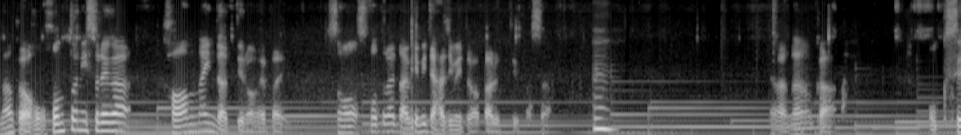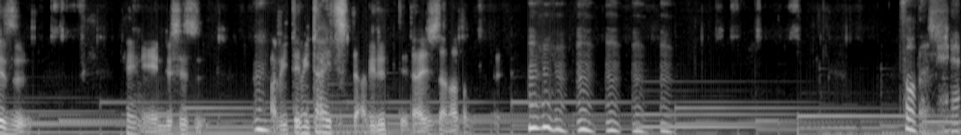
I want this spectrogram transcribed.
もなんかほ本当にそれが変わんないんだっていうのがやっぱりそのスポットライト浴びてみて初めてわかるっていうかさ。うん。だからなんか臆せず変に遠慮せずうん。浴びてみたいっつって浴びるって大事だなと思って。うんうんうんうんうんそうだね。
